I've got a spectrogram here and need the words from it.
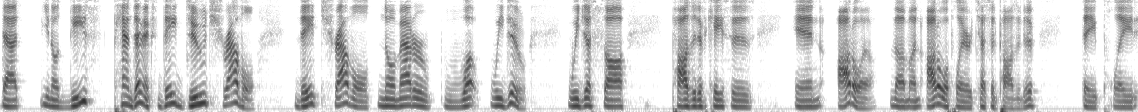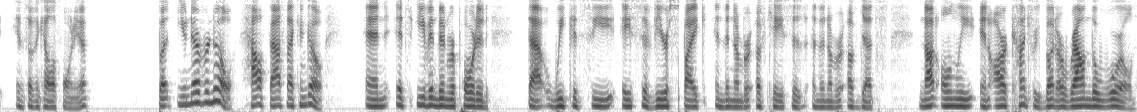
that, you know, these pandemics, they do travel. They travel no matter what we do. We just saw positive cases in Ottawa um, an Ottawa player tested positive. They played in Southern California, but you never know how fast that can go. And it's even been reported that we could see a severe spike in the number of cases and the number of deaths, not only in our country, but around the world.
